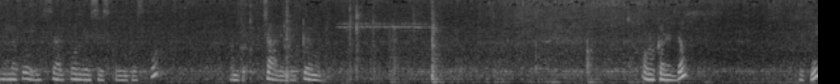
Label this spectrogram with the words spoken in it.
వీళ్ళకు సరిపోను వేసేసుకున్నాం పసుపు. అంతే చాలు ఎక్కువ ఉడకనిద్దాం. ఓకే.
